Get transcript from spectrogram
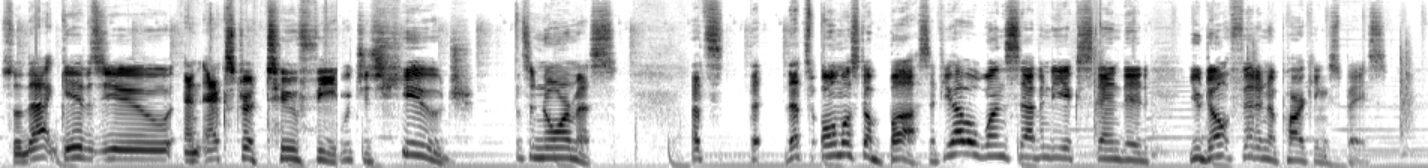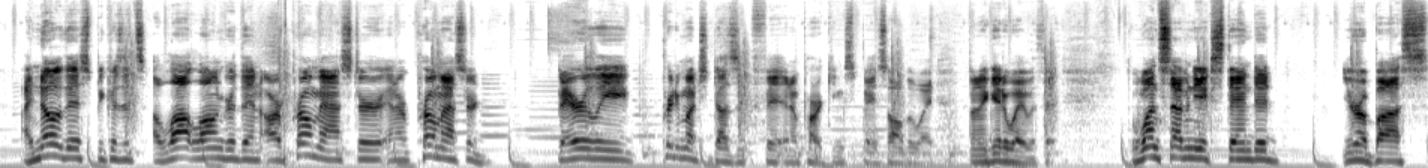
So that gives you an extra two feet, which is huge. That's enormous. That's that, that's almost a bus. If you have a 170 extended, you don't fit in a parking space. I know this because it's a lot longer than our ProMaster, and our ProMaster barely, pretty much doesn't fit in a parking space all the way, but I get away with it. The 170 extended, you're a bus.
